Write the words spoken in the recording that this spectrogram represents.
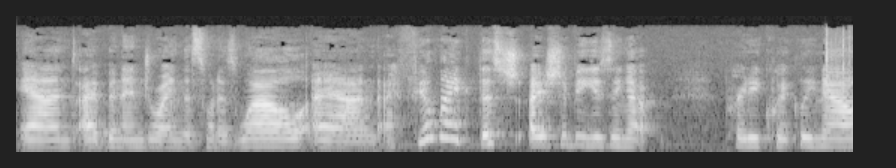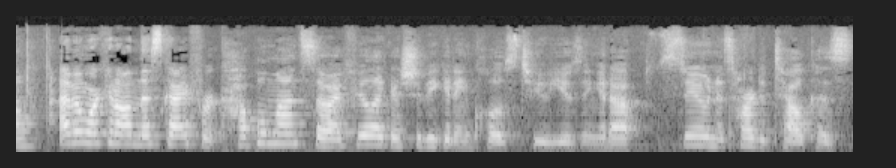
and I've been enjoying this one as well. And I feel like this I should be using up pretty quickly now. I've been working on this guy for a couple months, so I feel like I should be getting close to using it up soon. It's hard to tell because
